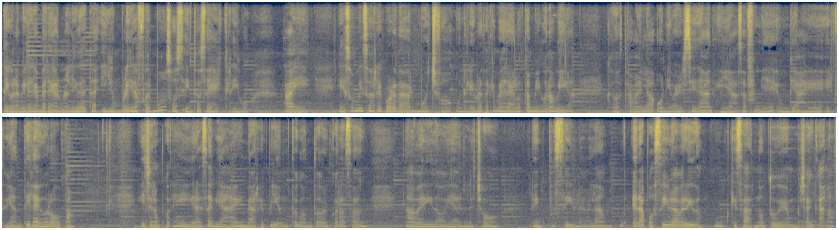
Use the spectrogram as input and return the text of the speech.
Tengo una amiga que me regaló una libreta y un bolígrafo hermosos y entonces escribo ahí. Eso me hizo recordar mucho una libreta que me regaló también una amiga cuando estaba en la universidad. Ella se fue un viaje estudiantil a Europa y yo no pude ir a ese viaje y me arrepiento con todo el corazón de haber ido y haber hecho imposible, ¿verdad? Era posible haber ido. Quizás no tuve muchas ganas.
